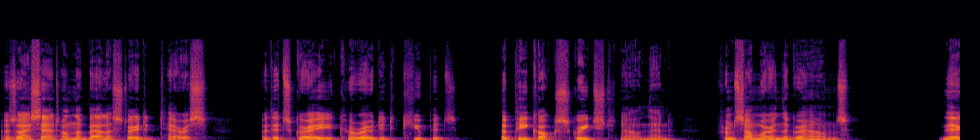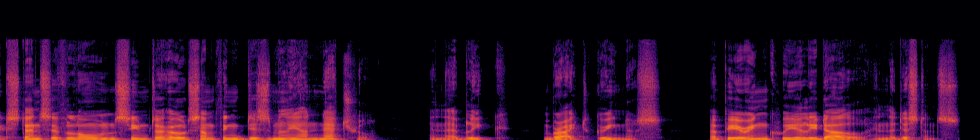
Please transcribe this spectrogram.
As I sat on the balustraded terrace, with its grey, corroded cupids, a peacock screeched now and then from somewhere in the grounds. The extensive lawns seemed to hold something dismally unnatural in their bleak, bright greenness, appearing queerly dull in the distance,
